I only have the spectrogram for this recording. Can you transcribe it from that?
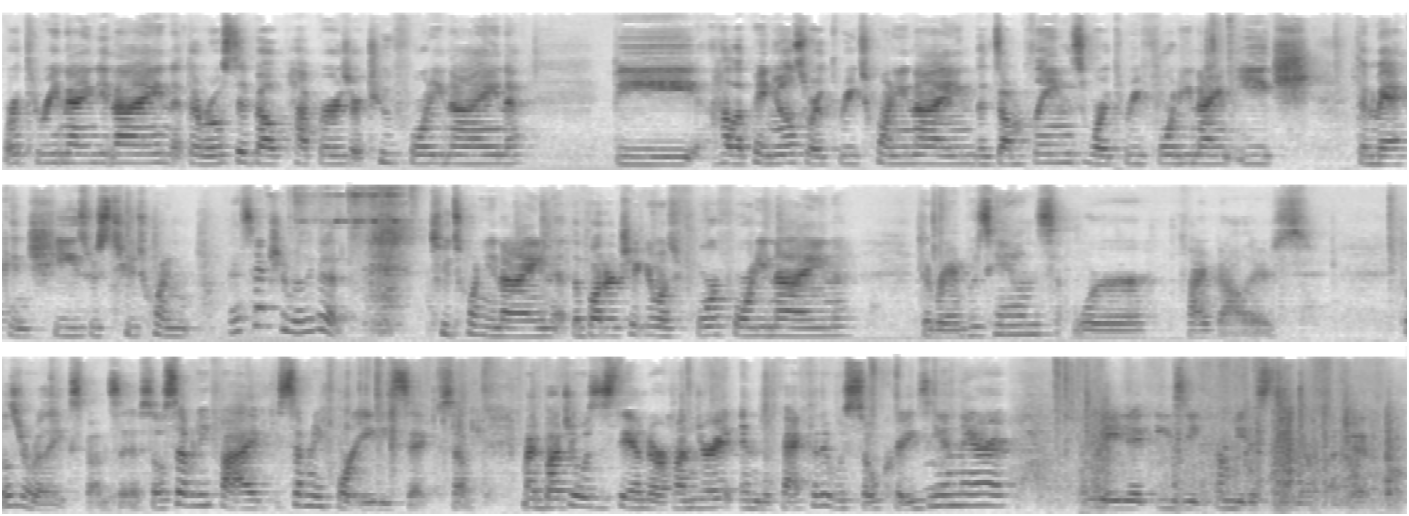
were $3.99. The roasted bell peppers are $2.49. The jalapenos were $3.29. The dumplings were $3.49 each. The mac and cheese was $2.20. That's actually really good. $2.29. The butter chicken was $4.49. The rambutans were $5. Those are really expensive. So 75, 74.86. So my budget was to stay under 100 and the fact that it was so crazy in there made it easy for me to stay under budget.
